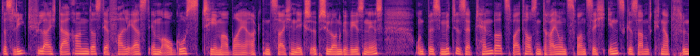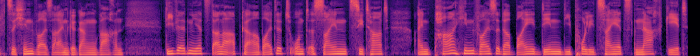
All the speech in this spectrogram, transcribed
Das liegt vielleicht daran, dass der Fall erst im August Thema bei Aktenzeichen XY gewesen ist und bis Mitte September 2023 insgesamt knapp 50 Hinweise eingegangen waren. Die werden jetzt alle abgearbeitet und es seien, Zitat, ein paar Hinweise dabei, denen die Polizei jetzt nachgeht.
